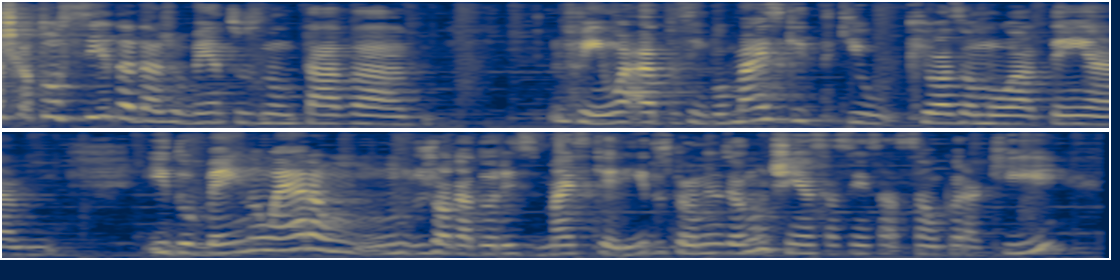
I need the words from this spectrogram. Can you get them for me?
acho que a torcida da Juventus não tava. Enfim, assim, por mais que, que, o, que o Asamoah tenha ido bem, não era um, um dos jogadores mais queridos, pelo menos eu não tinha essa sensação por aqui.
